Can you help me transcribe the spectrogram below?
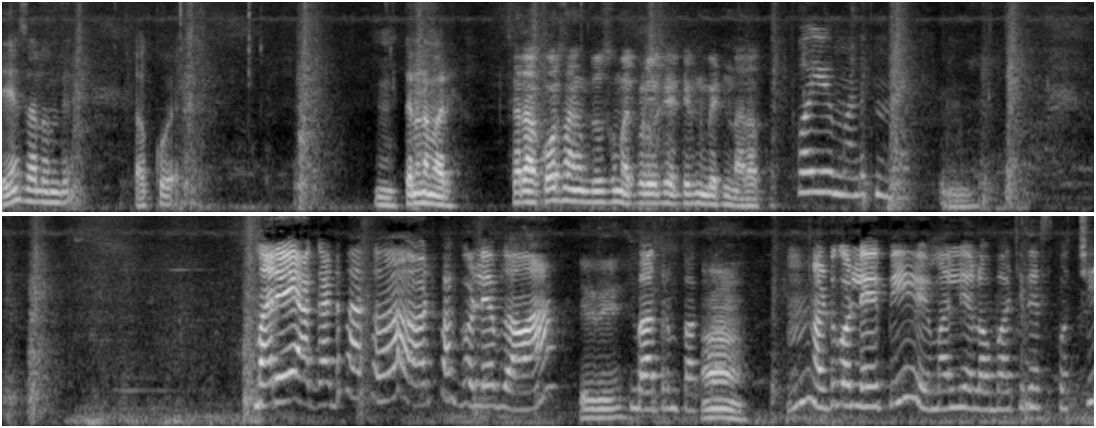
ఏం సార్లు ఉంది తక్కువే తినండి మరి సరే ఆ కూర సంగతి చూసుకుని మరి పిల్లలకి టిఫిన్ పెట్టిన తర్వాత పోయి మండుతుంది మరి ఆ గడ్డ పక్క అటు పక్క కూడా లేపుదామా? ఏది? బాత్రూమ్ పక్క. అటు కూడా లేపి మళ్ళీ అలా బచ్చి తీసుకొచ్చి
